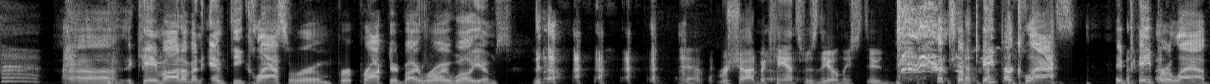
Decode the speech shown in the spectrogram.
Uh, it came out of an empty classroom pro- proctored by Roy Williams. Yeah, Rashad McCants was the only student. it's a paper class, a paper lab.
